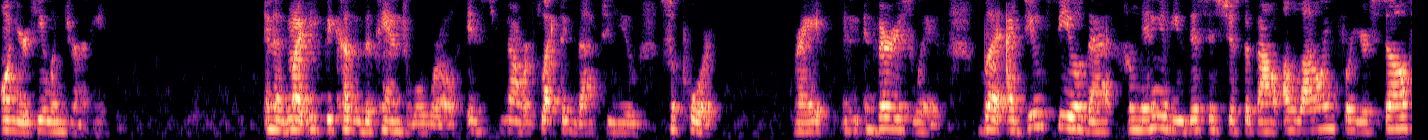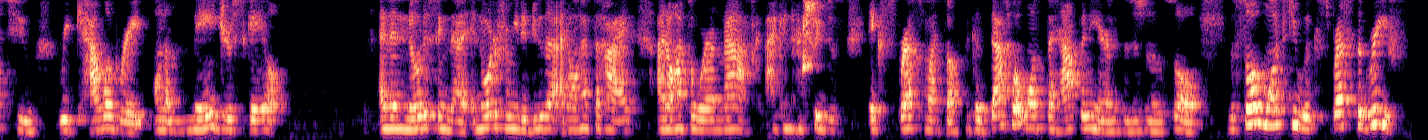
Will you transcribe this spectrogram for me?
on your healing journey. And it might be because of the tangible world is now reflecting back to you support, right? In, in various ways. But I do feel that for many of you, this is just about allowing for yourself to recalibrate on a major scale. And then noticing that in order for me to do that, I don't have to hide. I don't have to wear a mask. I can actually just express myself because that's what wants to happen here in the position of the soul. The soul wants to express the grief.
